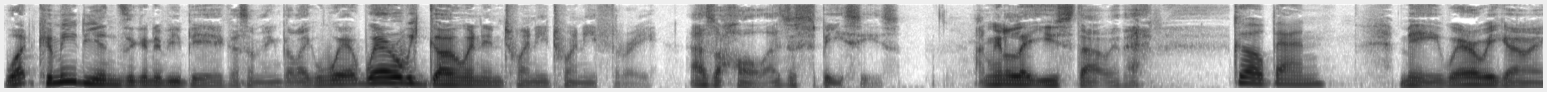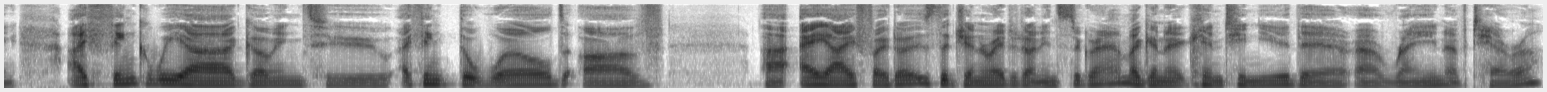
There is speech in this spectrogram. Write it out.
what comedians are going to be big or something, but like where where are we going in 2023 as a whole, as a species? I'm going to let you start with that. Go, Ben. Me, where are we going? I think we are going to. I think the world of uh, AI photos that generated on Instagram are going to continue their uh, reign of terror.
